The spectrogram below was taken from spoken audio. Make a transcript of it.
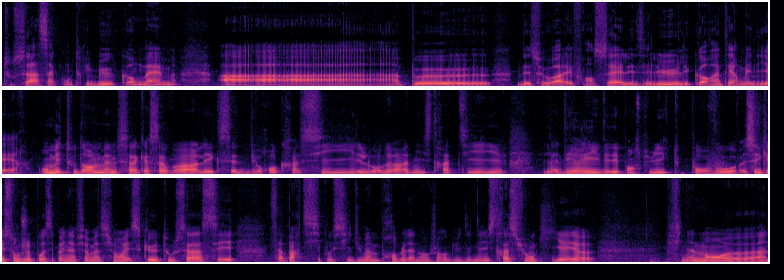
tout ça, ça contribue quand même à, un peu euh, décevoir les Français, les élus et les corps intermédiaires. On met tout dans le même sac, à savoir l'excès de bureaucratie, les lourdeurs administratives, la dérive des dépenses publiques. Pour vous, c'est une question que je pose, c'est pas une affirmation. Est-ce que tout ça, ça participe aussi du même problème aujourd'hui, d'une administration qui est euh, finalement euh,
